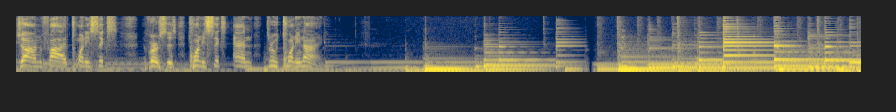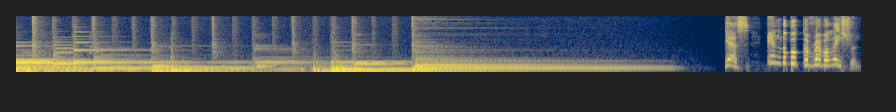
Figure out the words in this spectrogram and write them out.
John 5 26, verses 26 and through 29. In the book of Revelation,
